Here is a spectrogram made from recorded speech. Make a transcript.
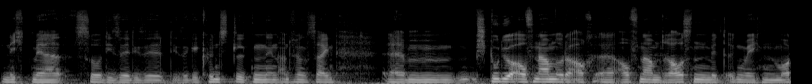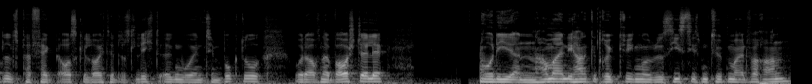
nicht mehr so diese, diese, diese gekünstelten, in Anführungszeichen, ähm, Studioaufnahmen oder auch äh, Aufnahmen draußen mit irgendwelchen Models, perfekt ausgeleuchtetes Licht irgendwo in Timbuktu oder auf einer Baustelle wo die einen Hammer in die Hand gedrückt kriegen und du siehst diesem Typen einfach an,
